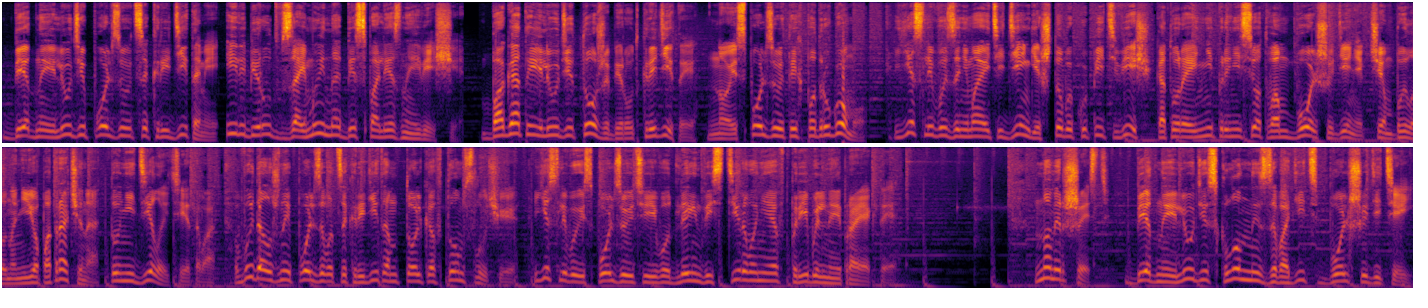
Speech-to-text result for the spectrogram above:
Бедные люди пользуются кредитами или берут взаймы на бесполезные вещи. Богатые люди тоже берут кредиты, но используют их по-другому. Если вы занимаете деньги, чтобы купить вещь, которая не принесет вам больше денег, чем было на нее потрачено, то не делайте этого. Вы должны пользоваться кредитом только в том случае, если вы используете его для инвестирования в прибыльные проекты. Номер 6. Бедные люди склонны заводить больше детей.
